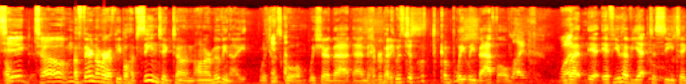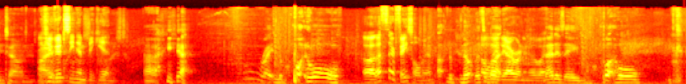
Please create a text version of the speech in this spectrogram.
Tig Tone. A fair number of people have seen Tigtone on our movie night, which was cool. We shared that, and everybody was just completely baffled. Like, what? But i- if you have yet to see Tigtone, if you've yet seen him begin. uh, yeah, right in the butthole. Uh, that's their face hole, man. Uh, no, that's oh, a wait, butt. they are running the way. That is a butthole.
